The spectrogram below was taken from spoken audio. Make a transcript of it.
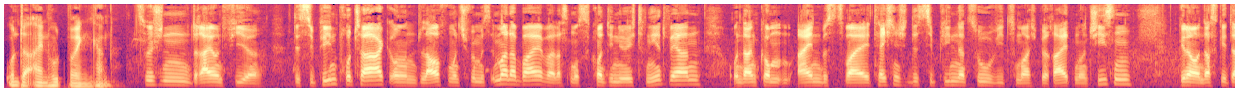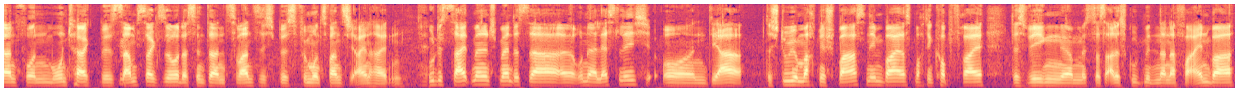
unter einen Hut bringen kann. Zwischen drei und vier. Disziplinen pro Tag und Laufen und Schwimmen ist immer dabei, weil das muss kontinuierlich trainiert werden. Und dann kommen ein bis zwei technische Disziplinen dazu, wie zum Beispiel Reiten und Schießen. Genau, und das geht dann von Montag bis Samstag so. Das sind dann 20 bis 25 Einheiten. Gutes Zeitmanagement ist da äh, unerlässlich und ja, das Studium macht mir Spaß nebenbei, das macht den Kopf frei. Deswegen ähm, ist das alles gut miteinander vereinbar.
